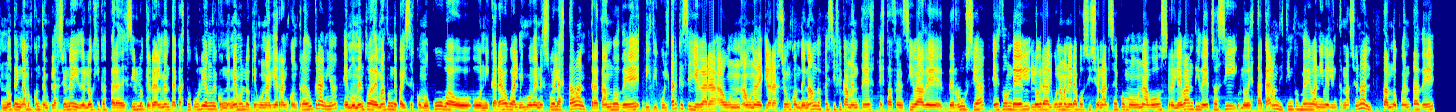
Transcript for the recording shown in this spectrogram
no tengamos contemplaciones ideológicas para decir lo que realmente acá está ocurriendo y condenemos lo que es una guerra en contra de Ucrania, en momentos además donde países como Cuba o, o Nicaragua, el mismo Venezuela, estaban tratando de dificultar que se llegara a, un, a una declaración condenando específicamente esta ofensiva de, de Rusia, es donde él logra de alguna manera posicionarse como una voz relevante y de hecho así lo destacaron distintos medios a nivel internacional, dando cuenta de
